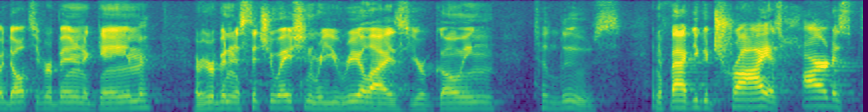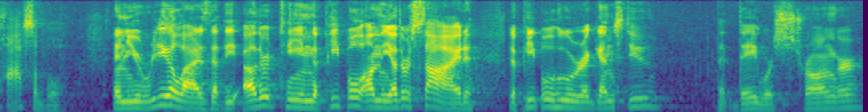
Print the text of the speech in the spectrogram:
adults. you've you ever been in a game, or you've you ever been in a situation where you realize you're going to lose? In fact, you could try as hard as possible, and you realize that the other team, the people on the other side, the people who were against you, that they were stronger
